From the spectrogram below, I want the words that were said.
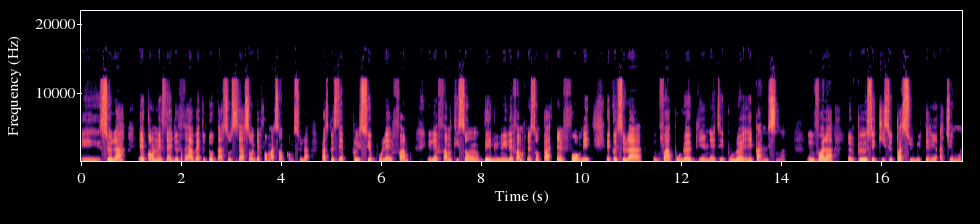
et cela et qu'on essaie de faire avec d'autres associations des formations comme cela parce que c'est précieux pour les femmes et les femmes qui sont démunies, les femmes qui ne sont pas informées et que cela va pour leur bien-être et pour leur épanouissement. Voilà un peu ce qui se passe sur le terrain actuellement.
